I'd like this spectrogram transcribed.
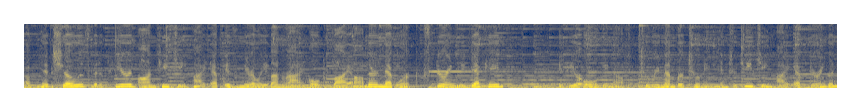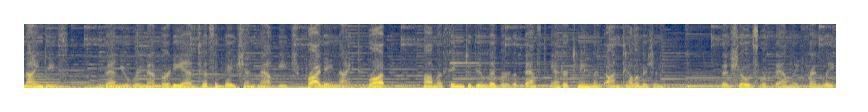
of hit shows that appeared on TGIF is nearly unrivaled by other networks during the decade. If you're old enough to remember tuning into TGIF during the 90s, then you remember the anticipation that each Friday night brought, promising to deliver the best entertainment on television. The shows were family-friendly,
